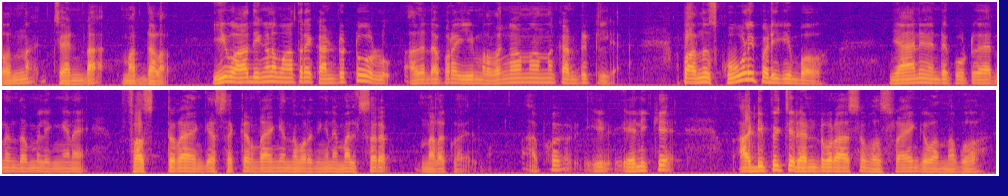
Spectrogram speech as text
ഒന്ന് ചെണ്ട മദ്ദളം. ഈ വാദ്യങ്ങൾ മാത്രമേ കണ്ടിട്ടുള്ളൂ. അതിന്റെ അപ്പുറം ഈ മൃദംഗമൊന്നും കണ്ടിട്ടില്ല. അപ്പോൾ അന്ന് സ്കൂളിൽ പഠിക്കുമ്പോൾ ഞാനും എന്റെ കൂട്ടുകാരനും തമ്മിൽ ഇങ്ങനെ ഫസ്റ്റ് റാങ്ക് സെക്കൻഡ് റാങ്ക് എന്ന് പറഞ്ഞിങ്ങനെ മത്സരം നടക്കുമായിരുന്നു. അപ്പോൾ എനിക്ക് അടുപ്പിച്ച് രണ്ട് പ്രാവശ്യം ഫസ്റ്റ് റാങ്ക് വന്നപ്പോൾ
